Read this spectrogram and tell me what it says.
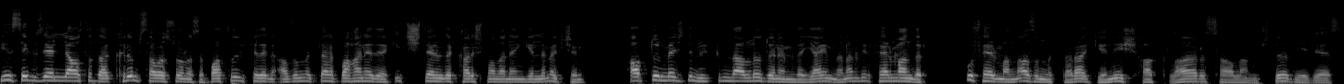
1856'da Kırım Savaşı sonrası Batılı ülkelerin azınlıkları bahane ederek iç işlerimize karışmalarını engellemek için Abdülmecid'in hükümdarlığı döneminde yayımlanan bir fermandır. Bu fermanla azınlıklara geniş haklar sağlanmıştır diyeceğiz.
